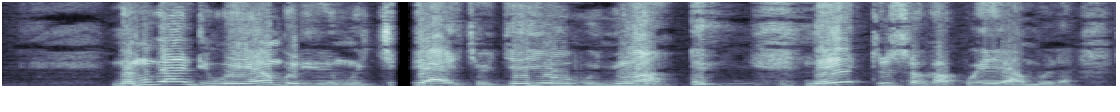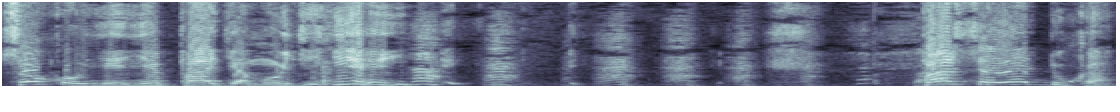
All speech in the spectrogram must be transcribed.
Namugaa nti weeyambulire mu kyakyo ogyeyo obunywa. Naye tusooka kweyambula. Sooka onyenye paaja muginyenye pasita yadduka.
